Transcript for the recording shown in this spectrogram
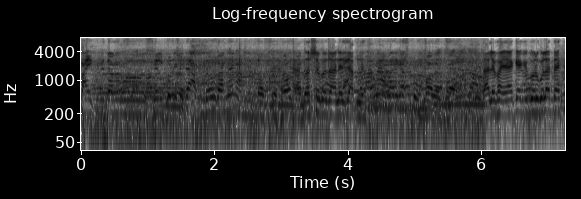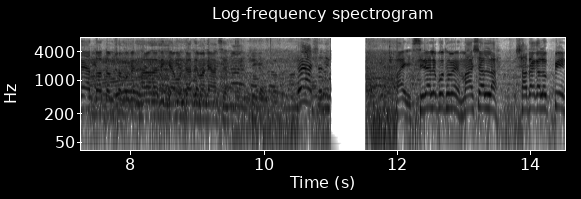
পাইকারি দামে গরু সেল করি সেটা আপনিও জানেন আপনার দর্শকরাও হ্যাঁ, দর্শকও জানে যে আপনি- দামে আমাদের কাছে কম তাহলে ভাই একে একে গরুগুলো দেখে আর দরদাম সম্পর্কে ধারণা দিই কেমন যাতে মানে আছে ঠিক আছে? ভাই সিরিয়ালে প্রথমে মাশাল্লাহ সাদা কালো পিন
